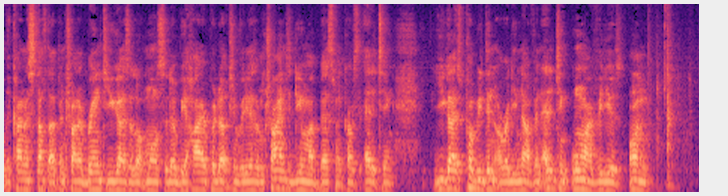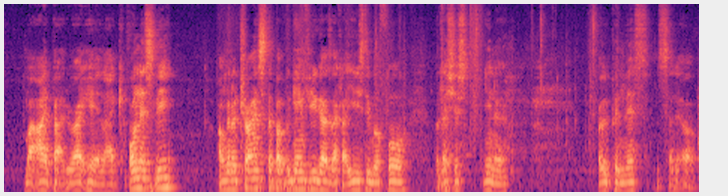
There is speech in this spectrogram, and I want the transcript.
the kind of stuff that I've been trying to bring to you guys a lot more so there'll be higher production videos. I'm trying to do my best when it comes to editing. You guys probably didn't already know I've been editing all my videos on my iPad right here. Like honestly, I'm going to try and step up the game for you guys like I used to before. But let's just, you know, open this and set it up.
